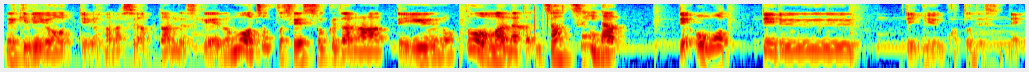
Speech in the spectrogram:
できるよっていう話だったんですけれども、ちょっと拙速だなっていうのと、まあ、なんか雑になって思ってるっていうことですね。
